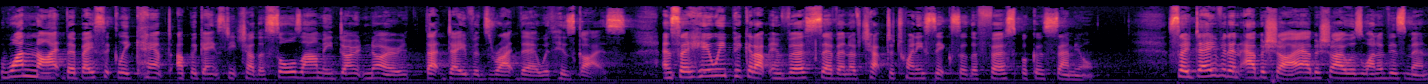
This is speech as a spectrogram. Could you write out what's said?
one night they're basically camped up against each other. Saul's army don't know that David's right there with his guys. And so here we pick it up in verse 7 of chapter 26 of the first book of Samuel. So David and Abishai, Abishai was one of his men,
